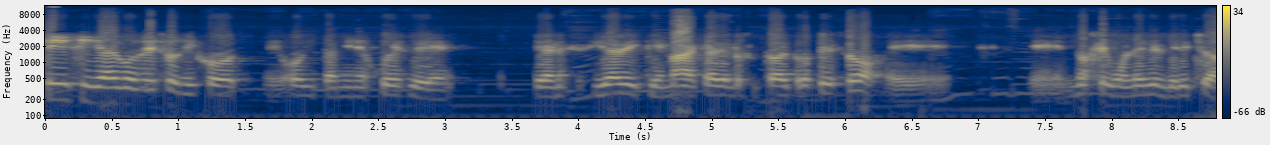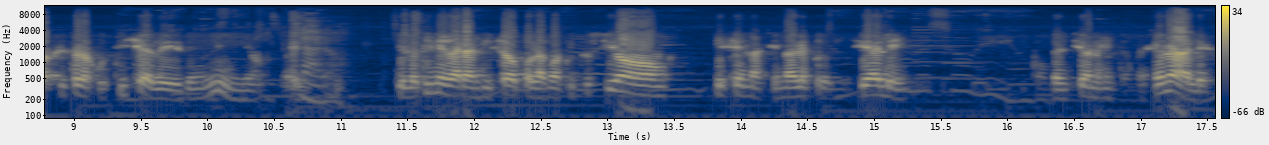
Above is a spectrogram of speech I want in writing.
Sí, sí, algo de eso dijo eh, hoy también el juez de, la necesidad de que más allá del resultado del proceso eh, eh, no se vulnere el derecho de acceso a la justicia de, un niño, claro. que lo tiene garantizado por la Constitución, leyes nacionales, provinciales y convenciones internacionales.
